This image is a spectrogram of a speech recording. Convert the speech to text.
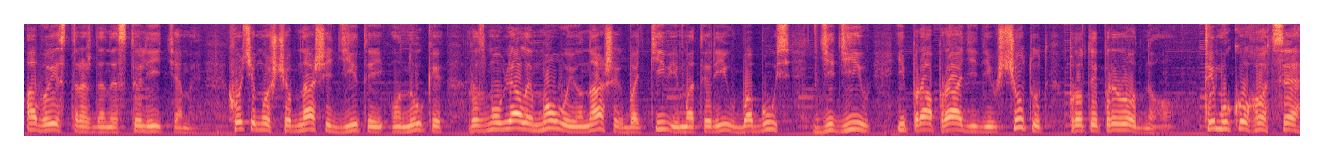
а вистраждане століттями. Хочемо, щоб наші діти й онуки розмовляли мовою наших батьків і матерів, бабусь, дідів і прапрадідів. Що тут протиприродного? Тим, у кого це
